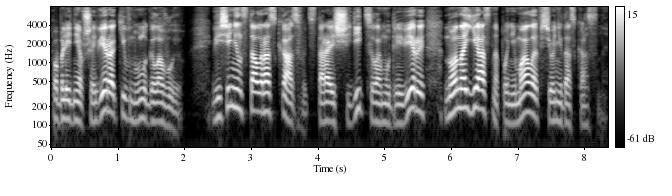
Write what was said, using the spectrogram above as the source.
Побледневшая Вера кивнула головою. Весенин стал рассказывать, стараясь щадить целомудрие Веры, но она ясно понимала все недосказанное.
